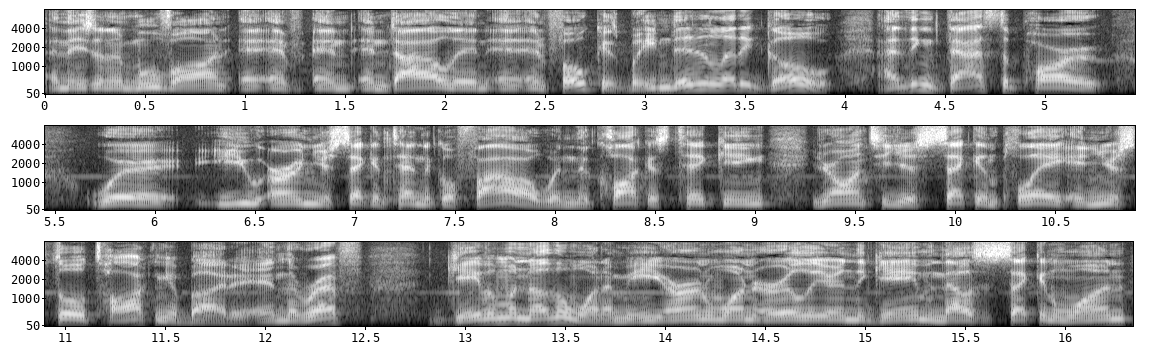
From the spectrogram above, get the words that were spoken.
and then he's going to move on and, and, and dial in and, and focus. But he didn't let it go. I think that's the part where you earn your second technical foul when the clock is ticking, you're on to your second play, and you're still talking about it. And the ref gave him another one. I mean, he earned one earlier in the game, and that was the second one,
